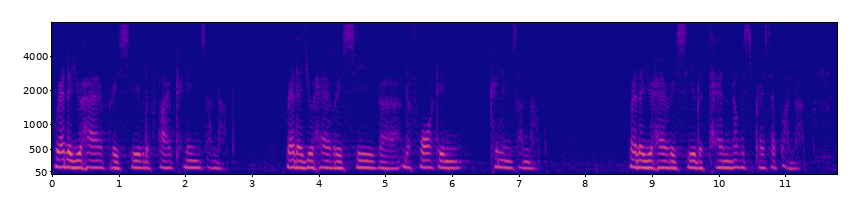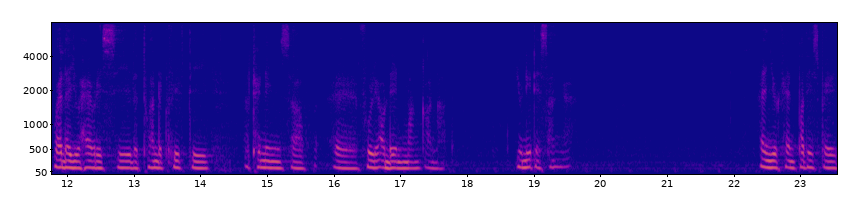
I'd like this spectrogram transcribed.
whether you have received the five trainings or not, whether you have received uh, the 14 trainings or not, whether you have received the 10 novice precepts or not, whether you have received the 250 uh, trainings of a fully ordained monk or not, you need a Sangha. And you can participate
